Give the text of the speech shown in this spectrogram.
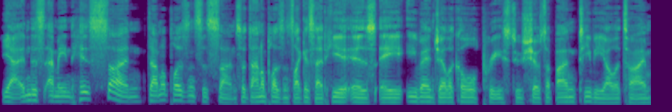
Yeah, and this, I mean, his son, Donald Pleasence's son. So Donald Pleasence, like I said, he is a evangelical priest who shows up on TV all the time.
